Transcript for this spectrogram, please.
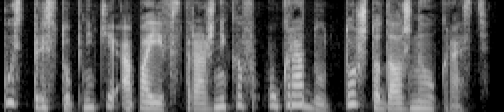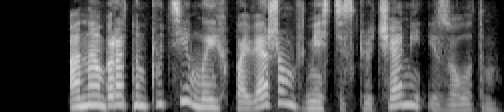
Пусть преступники, опоив стражников, украдут то, что должны украсть. А на обратном пути мы их повяжем вместе с ключами и золотом.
